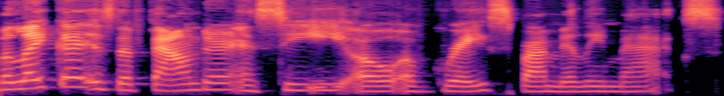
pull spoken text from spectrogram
Mileyka is the founder and CEO of Grace by Millie Max.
